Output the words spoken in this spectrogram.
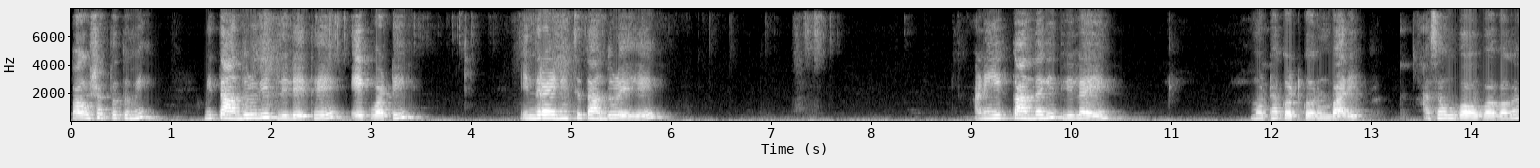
पाहू शकता तुम्ही? मी तांदूळ घेतलेले इथे एक वाटी. इंद्रायणीचं तांदूळ आहे हे. आणि एक कांदा घेतलेला आहे. मोठा कट करून बारीक. असा उभा उभा बघा.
